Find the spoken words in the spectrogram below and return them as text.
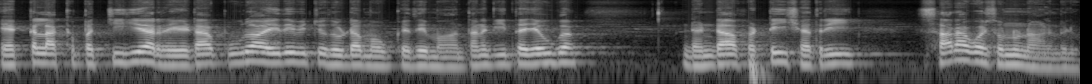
125000 ਰੇਟ ਆ, ਪੂਰਾ ਇਹਦੇ ਵਿੱਚ ਤੁਹਾਡਾ ਮੌਕੇ ਤੇ ਮਾਨਤਨ ਕੀਤਾ ਜਾਊਗਾ। ਡੰਡਾ, ਫੱਟੀ, ਛਤਰੀ, ਸਾਰਾ ਕੁਝ ਤੁਹਾਨੂੰ ਨਾਲ ਮਿਲੂ।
